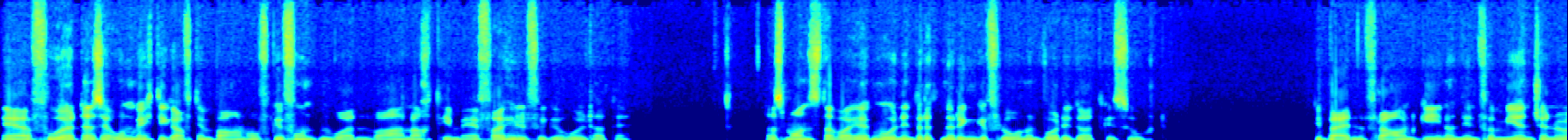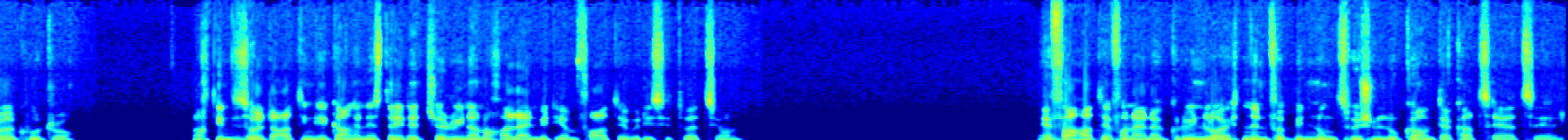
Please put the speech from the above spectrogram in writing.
Er erfuhr, dass er ohnmächtig auf dem Bauernhof gefunden worden war, nachdem Eva Hilfe geholt hatte. Das Monster war irgendwo in den dritten Ring geflohen und wurde dort gesucht. Die beiden Frauen gehen und informieren General Kudrow. Nachdem die Soldatin gegangen ist, redet Jerina noch allein mit ihrem Vater über die Situation. Eva hatte von einer grün leuchtenden Verbindung zwischen Luca und der Katze erzählt.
